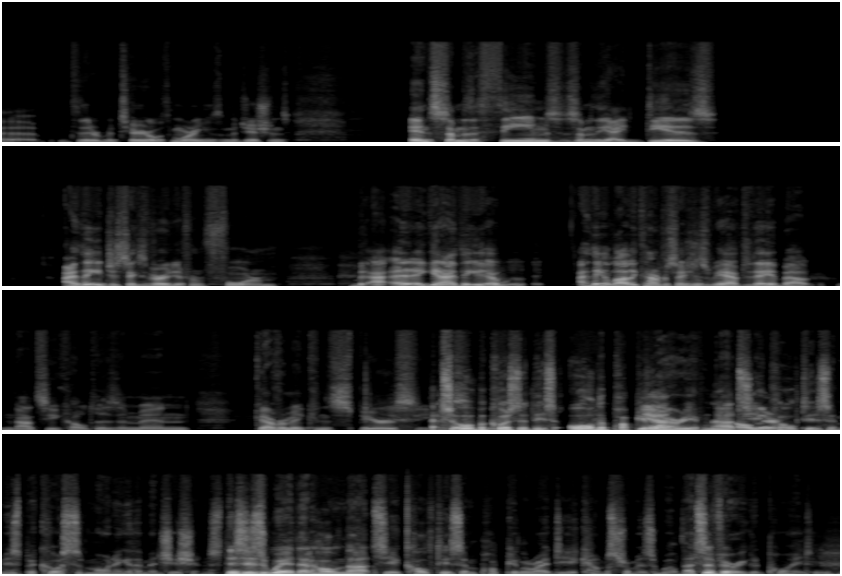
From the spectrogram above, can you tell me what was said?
uh, to their material with Morning of the Magicians, and some of the themes, some of the ideas. I think it just takes a very different form. But I, again, I think uh, I think a lot of the conversations we have today about Nazi occultism and government conspiracies. That's all because of this. All the popularity of Nazi occultism is because of Morning of the Magicians. This is where that Yeah. whole Nazi occultism popular idea comes from as well. That's a very good point. Mhm.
